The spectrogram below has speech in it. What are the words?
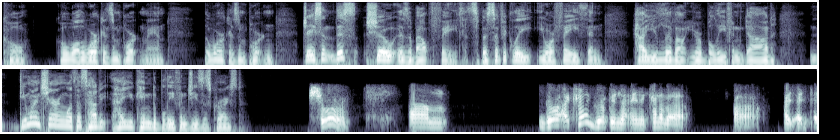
Cool, cool. Well, the work is important, man. The work is important. Jason, this show is about faith, specifically your faith and how you live out your belief in God. Do you mind sharing with us how do, how you came to belief in Jesus Christ? Sure. Um, girl, I kind of grew up in a, in a kind of a, uh, a, a,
